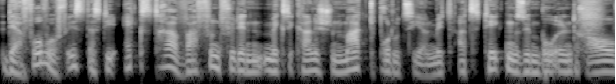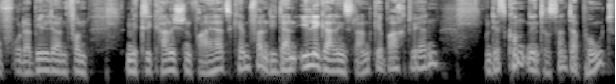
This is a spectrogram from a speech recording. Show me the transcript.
der Vorwurf ist, dass die extra Waffen für den mexikanischen Markt produzieren, mit Aztekensymbolen drauf oder Bildern von mexikanischen Freiheitskämpfern, die dann illegal ins Land gebracht werden. Und jetzt kommt ein interessanter Punkt.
